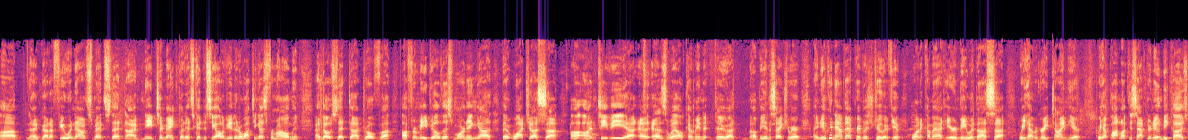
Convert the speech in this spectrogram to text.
Uh, I've got a few announcements that I need to make, but it's good to see all of you that are watching us from home and, and those that uh, drove uh, uh, from Meadville this morning uh, that watch us uh, on TV as well coming to be in the sanctuary. And you can have that privilege too if you want to come out here and be with us. We have a great time here. We have potluck this afternoon because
